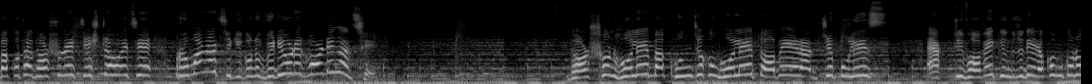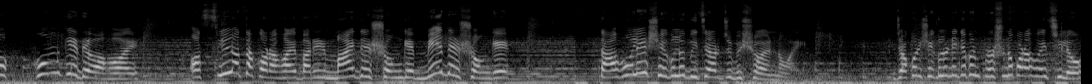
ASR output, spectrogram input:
বা কোথায় ধর্ষণের চেষ্টা হয়েছে? প্রমাণ আছে কি? কোনো ভিডিও রেকর্ডিং আছে? ধর্ষণ হলে বা খুন যখন হলে তবে রাজ্যে পুলিশ অ্যাক্টিভ হবে, কিন্তু যদি এরকম কোনো হুমকি দেওয়া হয় অশ্লীলতা করা হয় বাড়ির মায়েদের সঙ্গে, মেয়েদের সঙ্গে, তাহলে সেগুলো বিচার্য বিষয় নয়। যখন সেগুলো নিয়ে যখন প্রশ্ন করা হয়েছিল,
